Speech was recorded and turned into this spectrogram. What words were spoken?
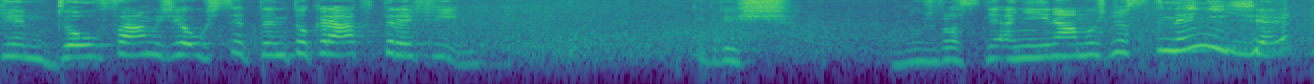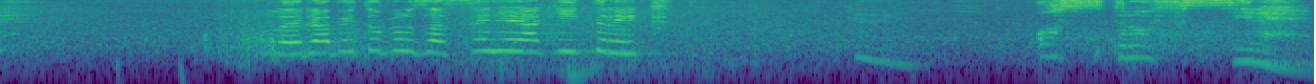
jen doufám, že už se tentokrát trefím. I když ono už vlastně ani jiná možnost není, že? Leda by to byl zase nějaký trik. Hmm. Ostrov Sirén.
